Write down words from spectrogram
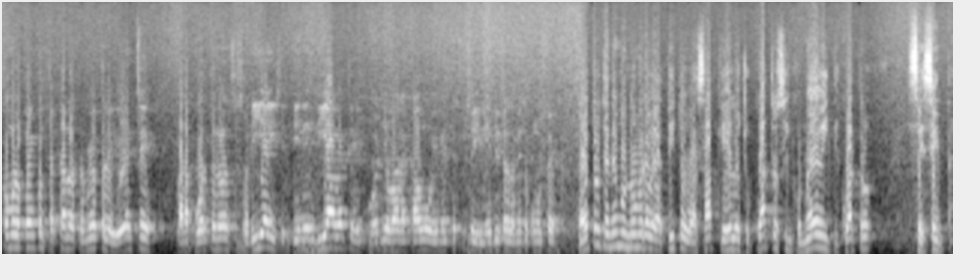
¿cómo lo pueden contactar nuestros amigos televidentes? para poder tener asesoría y si tienen diabetes, el poder llevar a cabo obviamente su seguimiento y tratamiento con ustedes. Nosotros tenemos un número gratuito WhatsApp que es el 8459-2460.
